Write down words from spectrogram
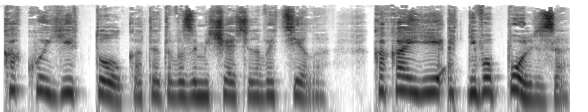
Какой ей толк от этого замечательного тела? Какая ей от него польза?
